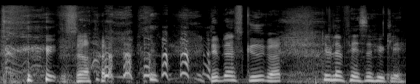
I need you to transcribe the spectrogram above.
så det bliver skide godt. Det bliver pisse hyggeligt.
